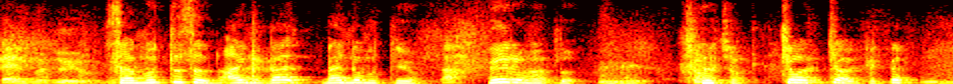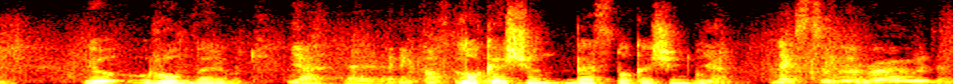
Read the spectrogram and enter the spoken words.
Ben mutluyum. Sen mutlusun. Aynı ben ben de mutluyum. Ah, Very tamam. mutlu. Çok çok. Çok çok. Your room very good. Yeah. I think comfortable. Location best location good. Yeah. Next to the road and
